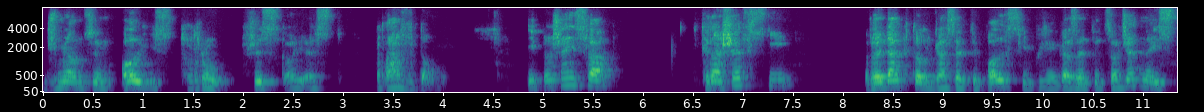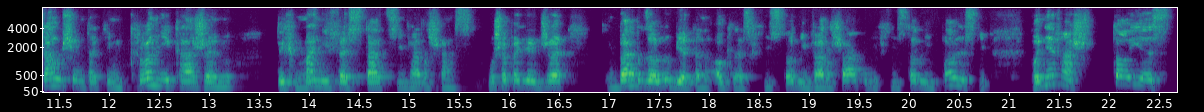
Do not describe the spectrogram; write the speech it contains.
brzmiącym all is true, wszystko jest prawdą. I proszę Państwa, Kraszewski, redaktor Gazety Polskiej, później Gazety Codziennej, stał się takim kronikarzem tych manifestacji warszawskich. Muszę powiedzieć, że bardzo lubię ten okres w historii Warszawy i w historii Polski, ponieważ to jest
